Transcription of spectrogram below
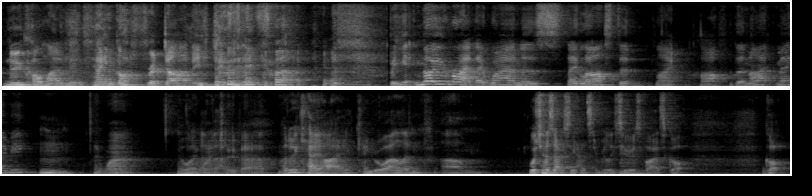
new coal mine. Thank God for. Jesus. but yeah, no, you're right. They weren't as they lasted like half of the night, maybe. Mm, They weren't. they They weren't weren't bad. too bad. I know KI, Kangaroo Island, um, which has actually had some really serious fires, got got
